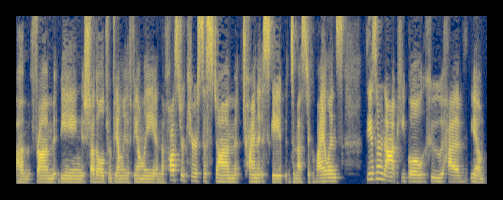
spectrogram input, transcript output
um, from being shuttled from family to family in the foster care system, trying to escape domestic violence. These are not people who have, you know,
